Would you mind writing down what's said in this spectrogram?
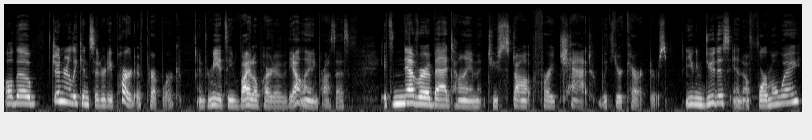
Although generally considered a part of prep work, and for me it's a vital part of the outlining process, it's never a bad time to stop for a chat with your characters. You can do this in a formal way,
